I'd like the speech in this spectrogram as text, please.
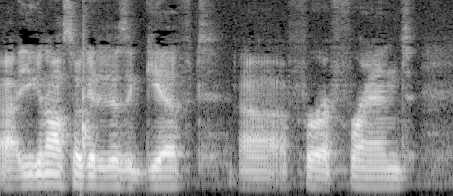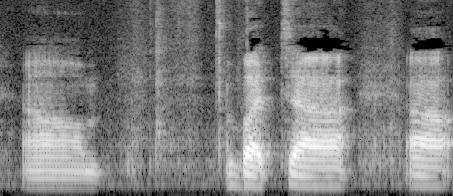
Uh, you can also get it as a gift uh, for a friend. Um, but uh, uh,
